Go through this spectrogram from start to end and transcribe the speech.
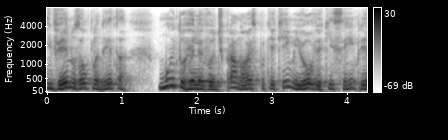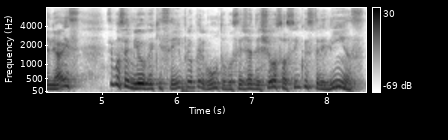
E Vênus é um planeta muito relevante para nós, porque quem me ouve aqui sempre, aliás, se você me ouve aqui sempre, eu pergunto, você já deixou suas cinco estrelinhas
